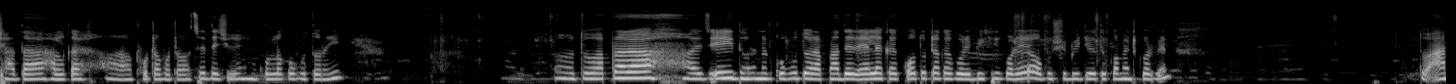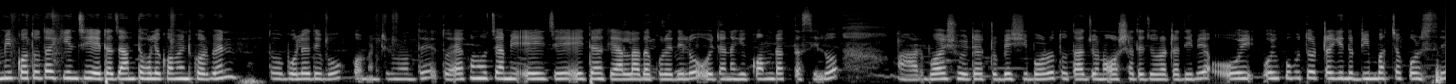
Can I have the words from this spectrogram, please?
সাদা, হালকা ফোটা ফোটা আছে, দেশি গোল্লা কবুতরই। তো আপনারা যে এই ধরনের কবুতর আপনাদের এলাকায় কত টাকা করে বিক্রি করে, অবশ্যই ভিডিওতে কমেন্ট করবেন। তো আমি কতটা কিনছি এটা জানতে হলে কমেন্ট করবেন। তো বলে দিব কমেন্টের মধ্যে। তো এখন হচ্ছে আমি এই যে এইটাকে আলাদা করে দিল, ওইটা নাকি কম ডাক্তার ছিল আর বয়স ওইটা একটু বেশি বড়, তো তার জন্য ওর সাথে জোড়াটা দিবে। ওই ওই কবুতরটা কিন্তু ডিম বাচ্চা করছে।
